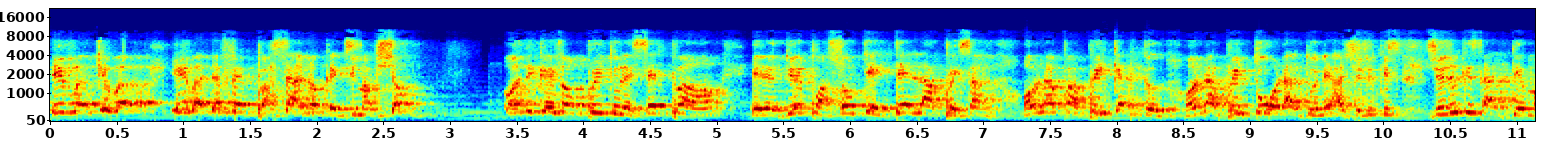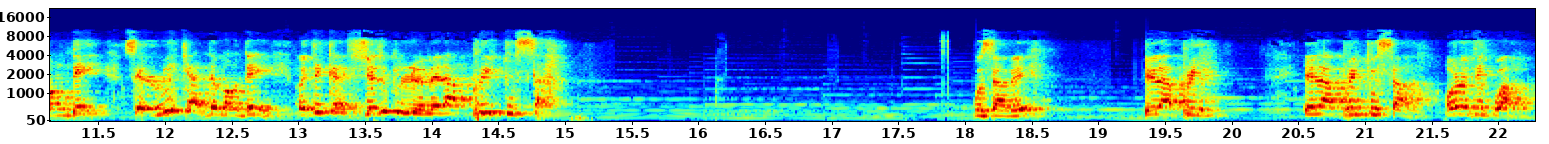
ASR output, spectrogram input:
il va te faire passer à notre dimension. On dit qu'ils ont pris tous les sept pains et les deux poissons qui étaient là présents. On n'a pas pris quelques, on a pris tout, on a donné à Jésus-Christ. Jésus-Christ a demandé, c'est lui qui a demandé. On dit que Jésus-Christ lui-même a pris tout ça. Vous savez, il a pris. Il a pris tout ça. On nous dit quoi?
